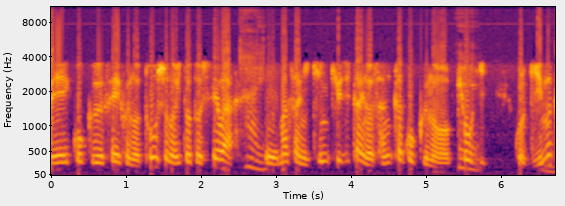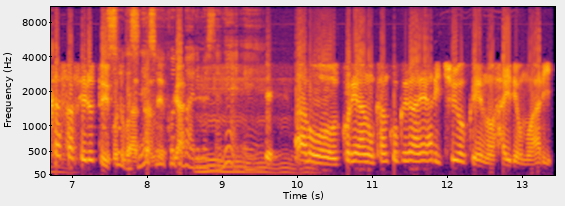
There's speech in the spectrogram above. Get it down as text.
米国政府の当初の意図としては、はい、えー、まさに緊急事態の3か国の協議、えー、これ義務化させるということがあったんですが、ありましたね。えー、あのこれあの韓国がやはり中国への配慮もあり、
